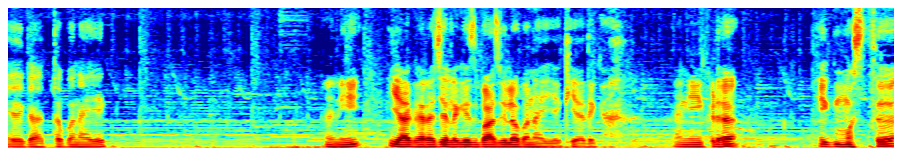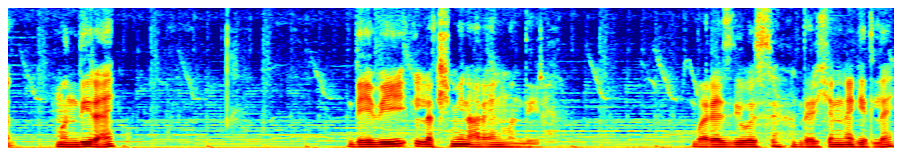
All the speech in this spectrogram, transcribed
एक हत्त पण आहे एक. आणि या घराच्या लगेच बाजूला पण आहे एक या देखा. आणि इकडं एक मस्त मंदिर आहे. देवी लक्ष्मीनारायण मंदिर. बऱ्याच दिवस दर्शन नाही घेतलं आहे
